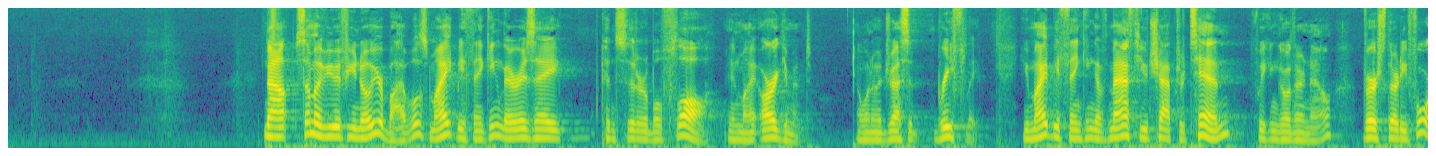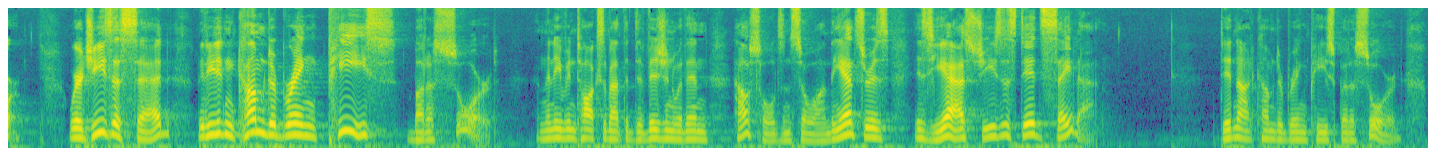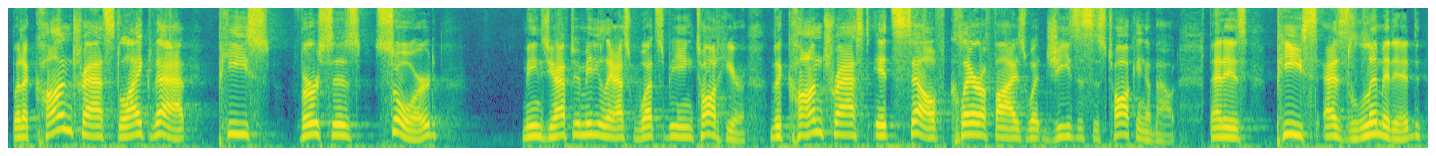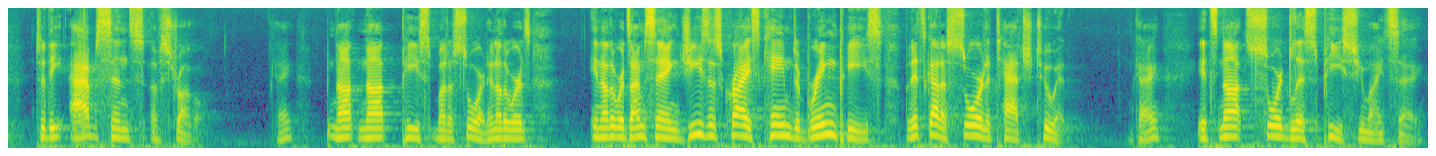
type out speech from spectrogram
Now, some of you, if you know your Bibles, might be thinking there is a considerable flaw in my argument. I want to address it briefly. You might be thinking of Matthew chapter 10, if we can go there now, verse 34, where Jesus said that he didn't come to bring peace, but a sword. And then even talks about the division within households and so on. The answer is, is yes, Jesus did say that. Did not come to bring peace, but a sword. But a contrast like that, peace versus sword means you have to immediately ask what's being taught here. The contrast itself clarifies what Jesus is talking about. That is, peace as limited to the absence of struggle. Okay? Not, not peace, but a sword. In other words, in other words, I'm saying Jesus Christ came to bring peace, but it's got a sword attached to it. Okay? It's not swordless peace, you might say.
